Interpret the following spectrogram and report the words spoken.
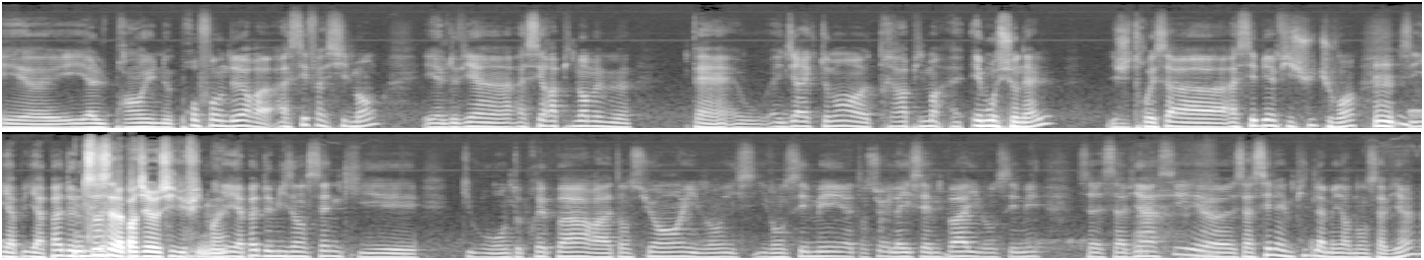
et, et elle prend une profondeur assez facilement et elle devient assez rapidement même, enfin indirectement euh, très rapidement euh, émotionnelle. J'ai trouvé ça assez bien fichu, tu vois. Il n'y a, y a pas de Ça c'est la partie réussie du film. il Ouais. n'y a pas de mise en scène qui est qui- où on te prépare, attention, ils vont ils, ils vont s'aimer, attention, et là ils s'aiment pas, ils vont s'aimer. Ça, ça vient assez, euh, c'est assez limpide la manière dont ça vient.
